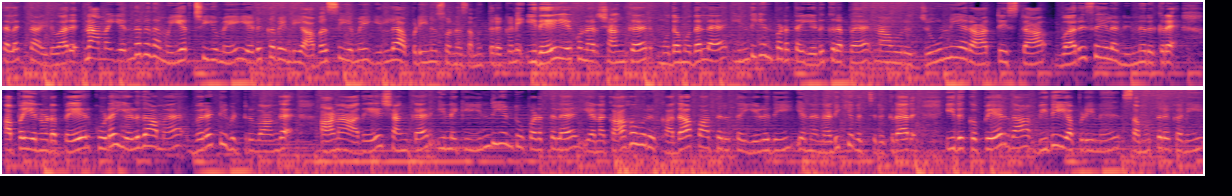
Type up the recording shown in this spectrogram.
செலக்ட் ஆயிடுவாரு. நாம எந்தவித முயற்சியுமே எடுக்க வேண்டிய அவசியமே இல்ல அப்படின்னு சொன்ன சமுத்திரக்கணி. இதே இயக்குனர் சங்கர் முத முதல்ல இந்தியன் படத்தை எடுக்கிறப்ப நான் ஒரு ஜூனியர் ஆர்டிஸ்டா வரிசையில நின்னு இருக்கிறேன் அப்ப என்னோட பெயர் கூட எழுதாம விரட்டி விட்டுருவாங்க. ஆனா அதே சங்கர் இன்னைக்கு இந்தியன் டூ படத்துல எனக்காக ஒரு கதாபாத்திரத்தை எழுதி என்னை நடிக்க வச்சிருக்கிறாரு. இதுக்கு பேர் தான் விதி அப்படின்னு சமுத்திரகனி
